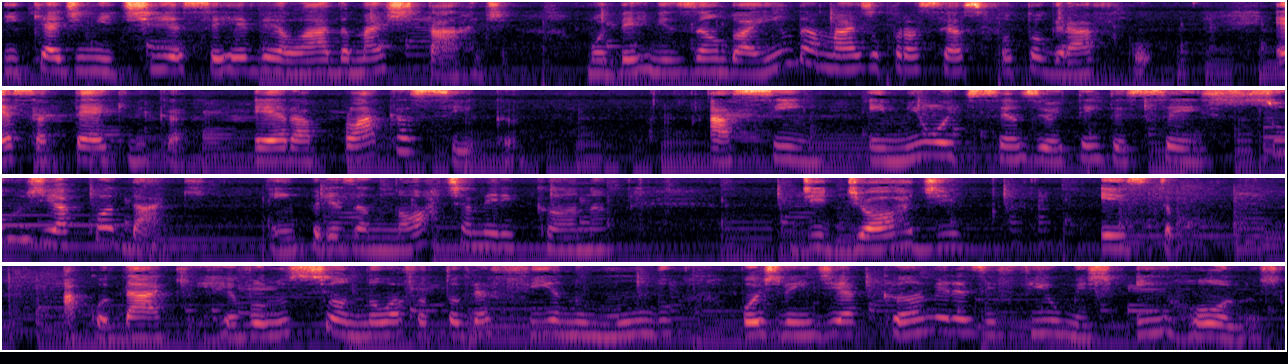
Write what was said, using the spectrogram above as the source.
e que admitia ser revelada mais tarde, modernizando ainda mais o processo fotográfico. Essa técnica era a placa seca. Assim, em 1886 surge a Kodak, empresa norte-americana de George Eastman. A Kodak revolucionou a fotografia no mundo, pois vendia câmeras e filmes em rolos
